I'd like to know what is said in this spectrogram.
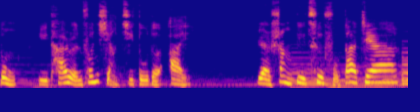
动，与他人分享基督的爱。愿上帝赐福大家。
